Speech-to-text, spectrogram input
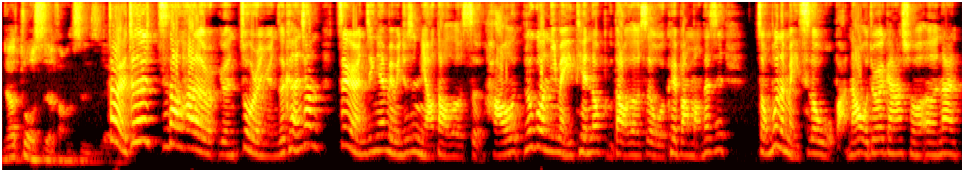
你要做事的方式是。对，就是知道他的原做人原则。可能像这个人今天明明就是你要倒垃圾，好，如果你每一天都不倒垃圾，我可以帮忙，但是总不能每次都我吧？然后我就会跟他说，呃，那。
